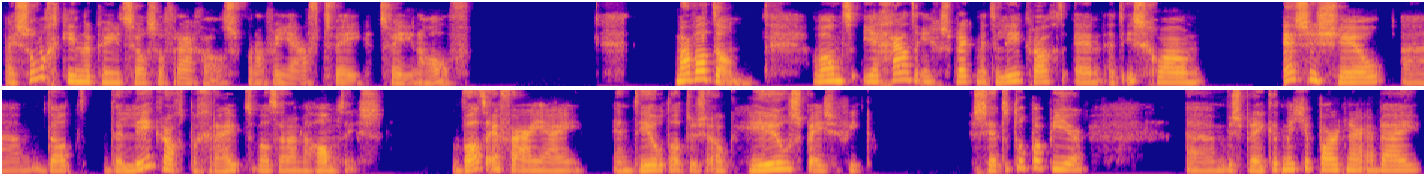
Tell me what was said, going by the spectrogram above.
bij sommige kinderen kun je het zelfs al vragen als vanaf een jaar of twee, tweeënhalf. Maar wat dan? Want je gaat in gesprek met de leerkracht en het is gewoon essentieel um, dat de leerkracht begrijpt wat er aan de hand is. Wat ervaar jij? En deel dat dus ook heel specifiek. Zet het op papier. Um, bespreek het met je partner erbij.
